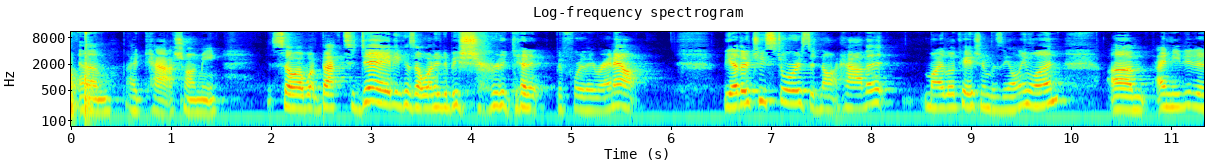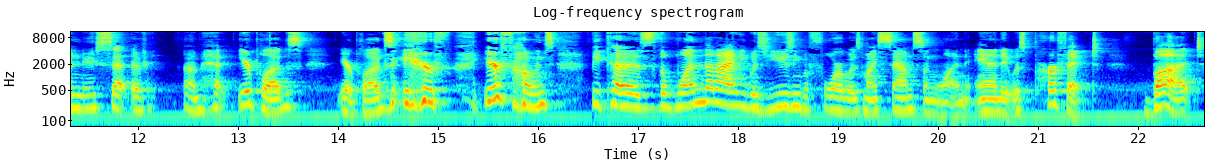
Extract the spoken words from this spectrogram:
Um, I had cash on me. So I went back today because I wanted to be sure to get it before they ran out. The other two stores did not have it. My location was the only one. Um, I needed a new set of um, earplugs, earplugs, ear, earphones, because the one that I was using before was my Samsung one, and it was perfect, but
